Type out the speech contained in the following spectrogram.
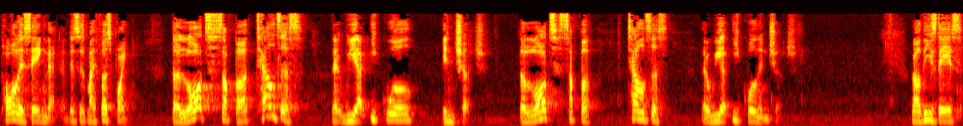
Paul is saying that, and this is my first point. The Lord's Supper tells us that we are equal in church. The Lord's Supper tells us that we are equal in church. Well, these days,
